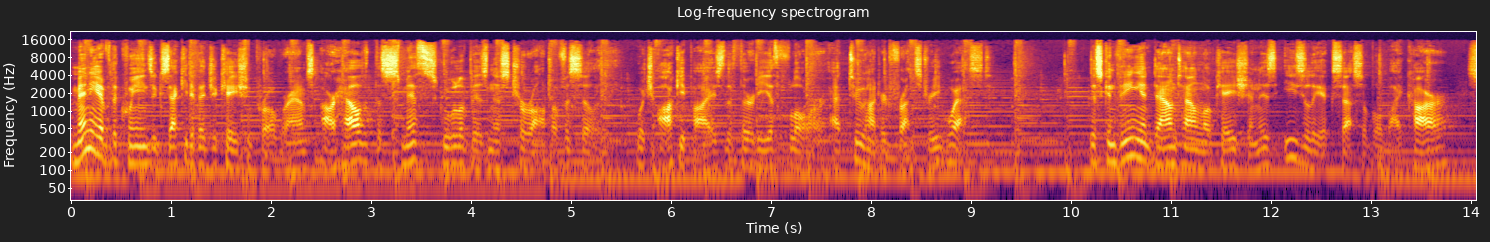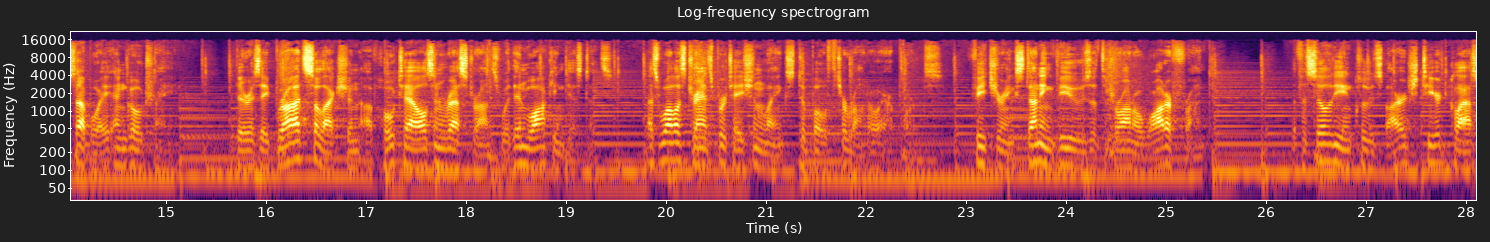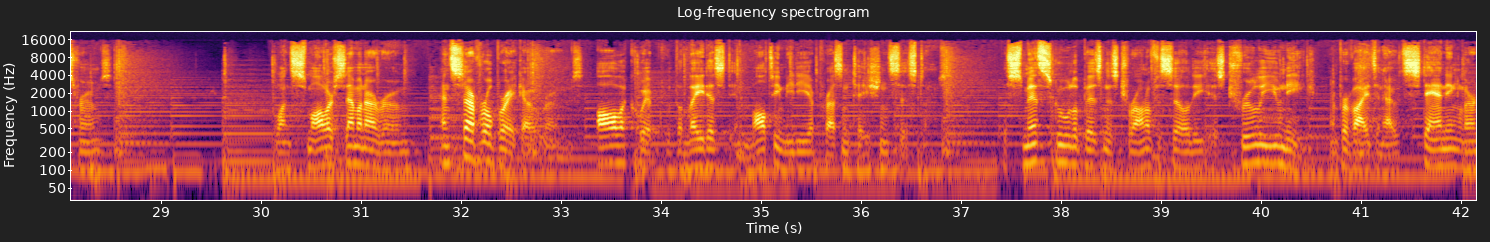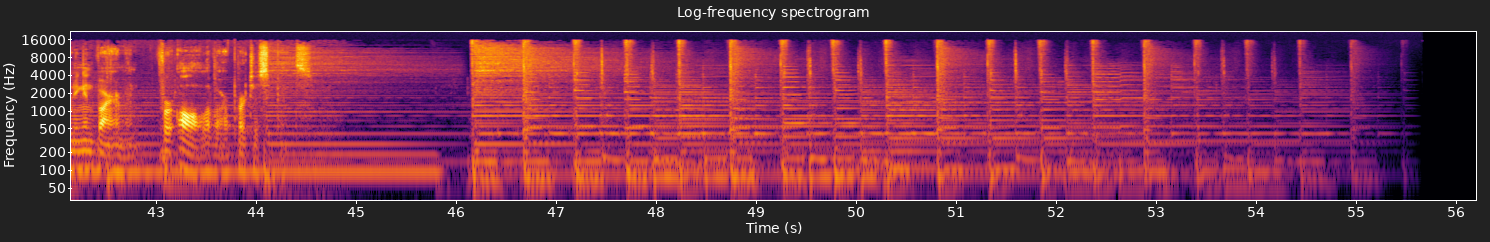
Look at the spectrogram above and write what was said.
Many of the Queen's executive education programs are held at the Smith School of Business Toronto facility, which occupies the 30th floor at 200 Front Street West. This convenient downtown location is easily accessible by car, subway, and GO train. There is a broad selection of hotels and restaurants within walking distance, as well as transportation links to both Toronto airports. Featuring stunning views of the Toronto waterfront, the facility includes large tiered classrooms, one smaller seminar room, and several breakout rooms, all equipped with the latest in multimedia presentation systems. The Smith School of Business Toronto facility is truly unique and provides an outstanding learning environment for all of our participants.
